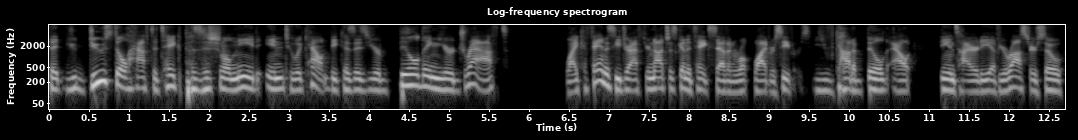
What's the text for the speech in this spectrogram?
That you do still have to take positional need into account because as you're building your draft, like a fantasy draft, you're not just going to take seven wide receivers. You've got to build out the entirety of your roster. So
